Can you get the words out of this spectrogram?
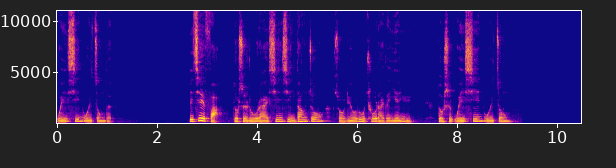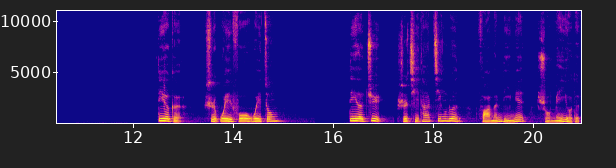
唯心为宗的，一切法都是如来心性当中所流露出来的言语，都是唯心为宗。第二个是唯佛为宗，第二句是其他经论法门里面所没有的。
